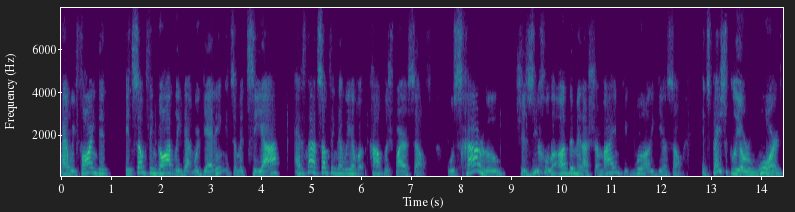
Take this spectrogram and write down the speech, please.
and we find it, it's something godly that we're getting. It's a mitzvah, and it's not something that we have accomplished by ourselves. It's basically a reward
